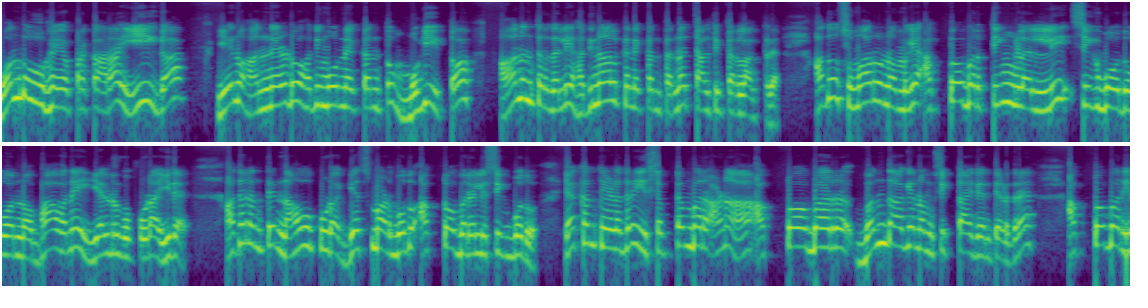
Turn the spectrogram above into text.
ಒಂದು ಊಹೆಯ ಪ್ರಕಾರ ಈಗ ಏನು ಹನ್ನೆರಡು, ಹದಿಮೂರನೇ ಕಂತು ಮುಗಿಯಿತೋ, ಆ ನಂತರದಲ್ಲಿ ಹದಿನಾಲ್ಕನೇ ಕಂತನ್ನ ಚಾಲ್ತಿಗೆ ತರಲಾಗ್ತದೆ. ಅದು ಸುಮಾರು ನಮಗೆ ಅಕ್ಟೋಬರ್ ತಿಂಗಳಲ್ಲಿ ಸಿಗ್ಬೋದು ಅನ್ನೋ ಭಾವನೆ ಎಲ್ರಿಗೂ ಕೂಡ ಇದೆ. ಅದರಂತೆ ನಾವು ಕೂಡ ಗೆಸ್ ಮಾಡ್ಬೋದು ಅಕ್ಟೋಬರ್ ಅಲ್ಲಿ ಸಿಗ್ಬೋದು. ಯಾಕಂತ ಹೇಳಿದ್ರೆ ಈ ಸೆಪ್ಟೆಂಬರ್ ಹಣ ಅಕ್ಟೋಬರ್ ಬಂದಾಗೆ ನಮ್ಗೆ ಸಿಗ್ತಾ ಇದೆ ಅಂತ ಹೇಳಿದ್ರೆ ಅಕ್ಟೋಬರ್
